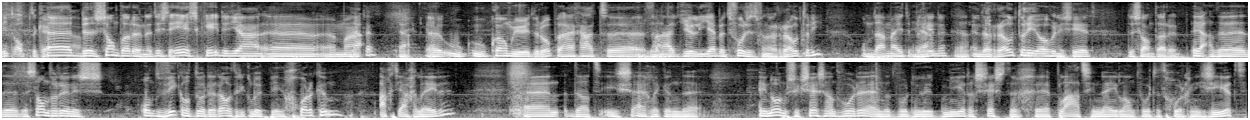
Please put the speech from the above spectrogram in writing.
Niet op de Eh, kersttafel. de Santa Run. Het is de eerste keer dit jaar, eh, eh, Eh, hoe, hoe komen jullie erop? Hij gaat eh, vanuit jullie... Jij bent voorzitter van een Rotary. Om daarmee te beginnen. ja. En de Rotary organiseert de Santa Run. Ja, de, de, de Sanderun is ontwikkeld door de Rotary Club in Gorkum, acht jaar geleden. En dat is eigenlijk een eh, enorm succes aan het worden. En dat wordt nu op meer dan 60 eh, plaatsen in Nederland wordt het georganiseerd.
